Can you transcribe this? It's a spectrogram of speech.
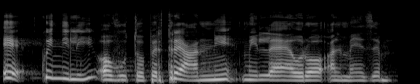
e quindi lì ho avuto per tre anni 1000 euro al mese.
